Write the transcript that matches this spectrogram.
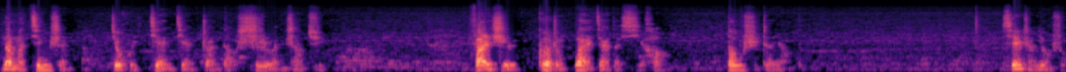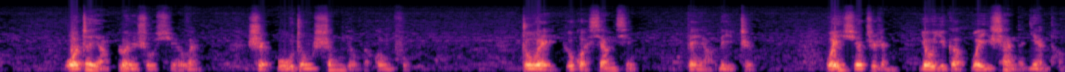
那么精神就会渐渐转到诗文上去。凡是各种外在的喜好，都是这样的。先生又说：“我这样论述学问，是无中生有的功夫。诸位如果相信，便要立志。为学之人有一个为善的念头，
